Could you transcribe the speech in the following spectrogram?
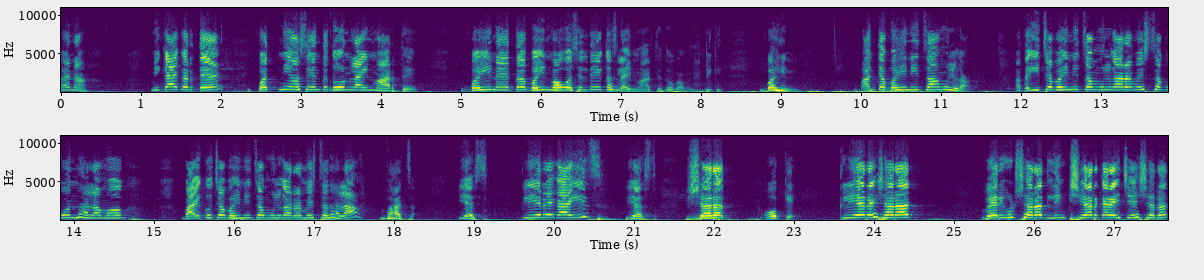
है ना? मी काय करते? पत्नी असेल तर दोन लाईन मारते. बहीण आहे तर बहीण भाऊ असेल तर एकच लाईन मारते दोघांमध्ये ठीक आहे? बहीण. आणि त्या बहिणीचा मुलगा. आता हिच्या बहिणीचा मुलगा रमेशचा कोण झाला मग? बायकोच्या बहिणीचा मुलगा रमेशचा झाला भाचा. यस क्लिअर आहे guys yes Sharad okay clear आहे Sharad very good Sharad link share करायची आहे शरद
